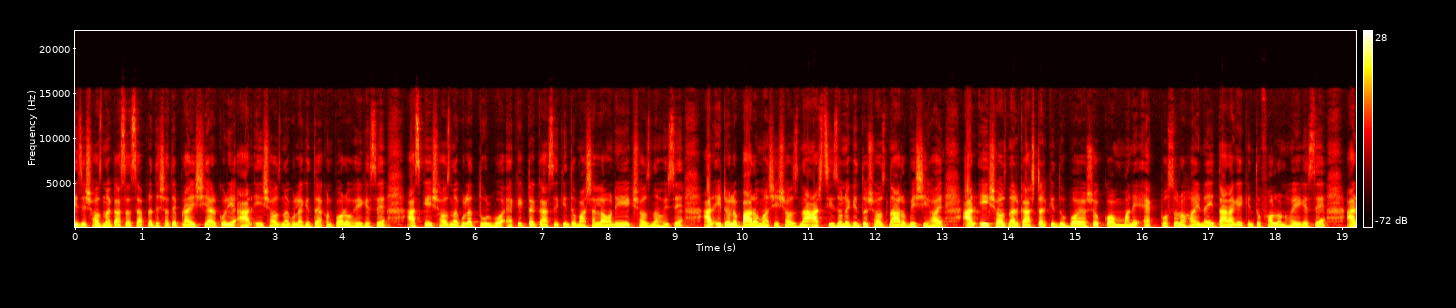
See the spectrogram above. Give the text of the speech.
এই যে সজনা গাছ আছে আপনাদের সাথে প্রায় শেয়ার করি। আর এই সজনাগুলা কিন্তু এখন বড় হয়ে গেছে। আজকে এই সজনাগুলা তুলবো। এক একটা গাছে কিন্তু মাসাল্লাহ অনেক সজনা হয়েছে। আর এটা হলো বারো মাসি সজনা। আর সিজনে কিন্তু সজনা আরও বেশি হয়। আর এই সজনার গাছটার কিন্তু বয়সও কম। মানে এক বছরও হয় নাই, তার আগে কিন্তু ফলন হয়ে গেছে। আর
